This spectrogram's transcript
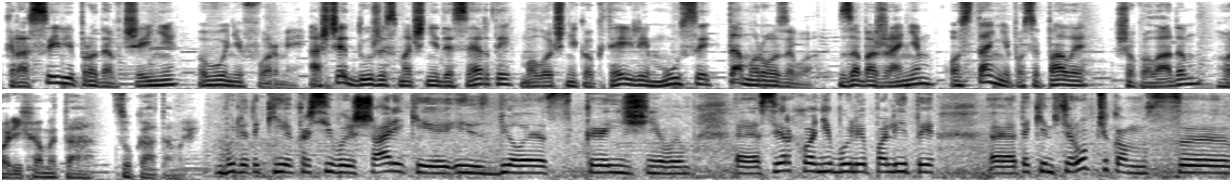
красиві продавчині в уніформі. А ще дуже смачні десерти, молочні коктейлі, муси та морозиво. За бажанням останні посипали шоколадом, горіхами та цукатами. Были такие красивые шарики из белое с коричневым. Э, Сверху они были политы э, таким сиропчиком с э,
